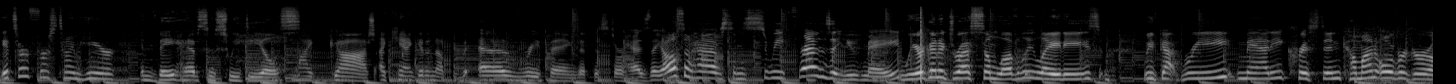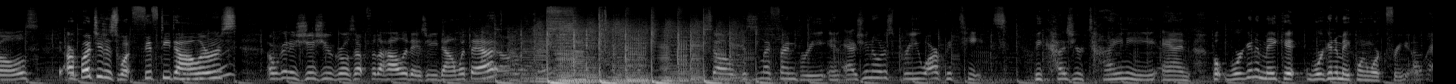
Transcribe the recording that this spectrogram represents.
It's our first time here, and they have some sweet deals. Oh my gosh, I can't get enough of everything that this store has. They also have some sweet friends that you've made. We're gonna dress some lovely ladies. We've got Bree, Maddie, Kristen. Come on over, girls. Our budget is what, $50? dollars mm-hmm. And we're gonna zhuzh you girls up for the holidays. Are you down with that? So this is my friend Bree, and as you notice, Bree, you are petite because you're tiny and but we're gonna make it we're gonna make one work for you okay.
